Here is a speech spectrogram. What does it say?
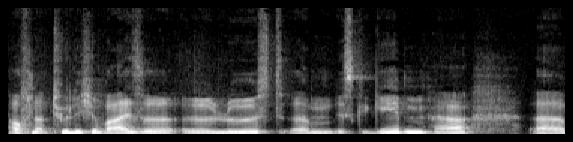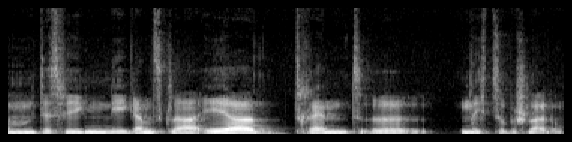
auf natürliche Weise äh, löst, ähm, ist gegeben. Ja. Ähm, deswegen, nee, ganz klar, eher Trend äh, nicht zur Beschneidung.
